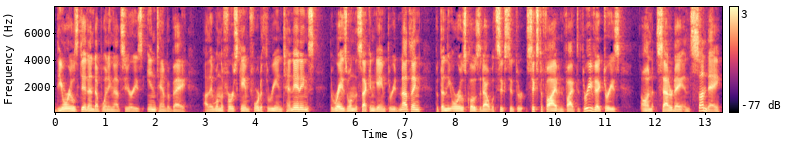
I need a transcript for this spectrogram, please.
the Orioles did end up winning that series in Tampa Bay. Uh, they won the first game four to three in ten innings. The Rays won the second game three to nothing, but then the Orioles closed it out with six to six to five and five to three victories on Saturday and Sunday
